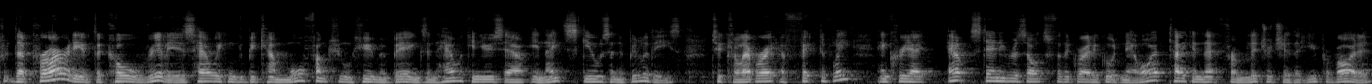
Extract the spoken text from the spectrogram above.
the priority of the call really is how we can become more functional human beings and how we can use our innate skills and abilities to collaborate effectively and create outstanding results for the greater good. Now, I've taken that from literature that you provided,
